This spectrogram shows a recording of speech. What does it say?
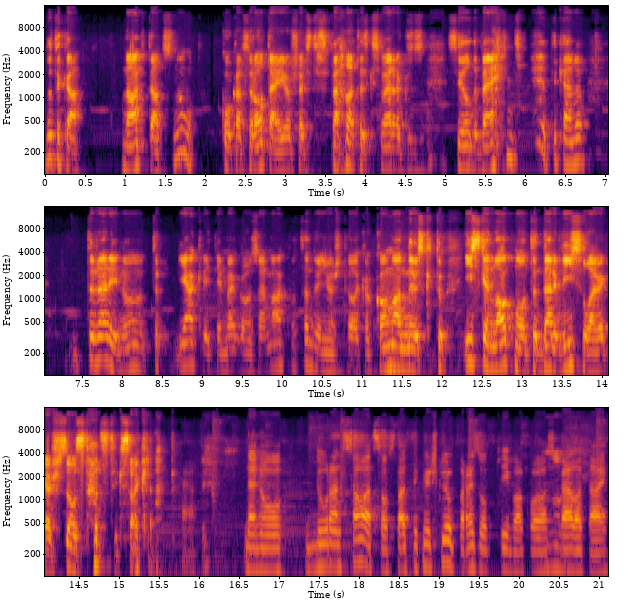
nu, tā kā nāk tāds, nu, kaut kāds rotējošais spēlētājs, kas vairāk uz silda beņķa. Tā kā, nu, tur arī, nu, tur jākrīt tiem ego zemāk, un tad viņi var spēlēt kā komanda. Nevis, ka tu izskan laukumā un tad dari visu, lai vienkārši savu statistiku sakrātu. Nē, nu, Durants savāca savu statistiku, viņš kļuva par rezultatīvāko Nu. spēlētāju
